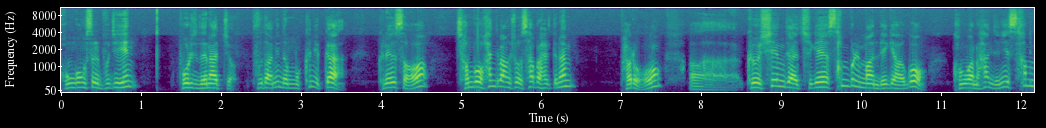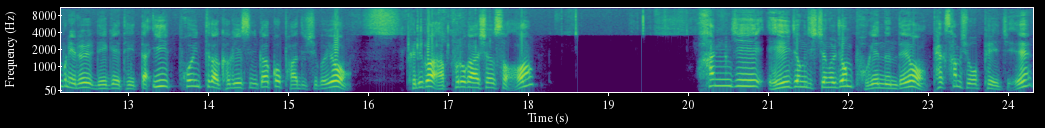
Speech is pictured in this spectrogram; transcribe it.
공공설 부지인 보류도 내놨죠. 부담이 너무 크니까 그래서 전부 환지 방식으로 사업을 할 때는 바로 어, 그 시행자 측에 3분의 1만 내게 하고 공급하는 한전이 3분의 1을 내게 돼 있다. 이 포인트가 거기 있으니까 꼭 봐두시고요. 그리고 앞으로 가셔서 환지 예정지 지정을 좀 보겠는데요. 135페이지.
